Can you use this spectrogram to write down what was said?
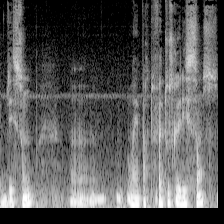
des sons, euh, ouais, par enfin, tout ce que les sens,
